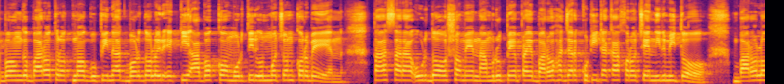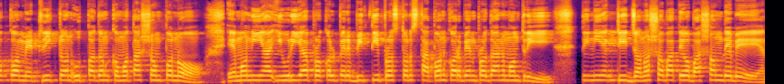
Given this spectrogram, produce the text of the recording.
এবং ভারতরত্ন গোপীনাথ বরদলৈর একটি আবক্ষ মূর্তির উন্মোচন করবেন। তাছাড়া ঊর্ধ্ব অসমে নামরূপে প্রায় বারো হাজার কোটি টাকা খরচে নির্মিত, বারো লক্ষ মেট্রিক টন উৎপাদন ক্ষমতা সম্পন্ন অ্যামোনিয়া ইউরিয়া প্রকল্পের ভিত্তি প্রস্তর স্থাপন করবেন প্রধানমন্ত্রী। তিনি একটি জনসভাতেও ভাষণ দেবেন।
